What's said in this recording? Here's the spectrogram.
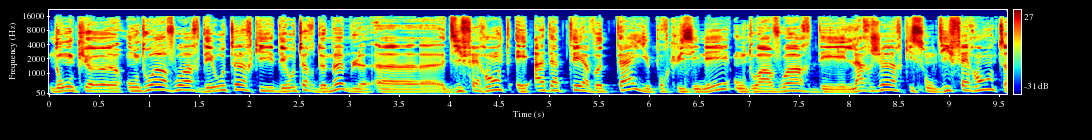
Donc, euh, on doit avoir des hauteurs qui, des hauteurs de meubles euh, différentes et adaptées à votre taille pour cuisiner. On doit avoir des largeurs qui sont différentes,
